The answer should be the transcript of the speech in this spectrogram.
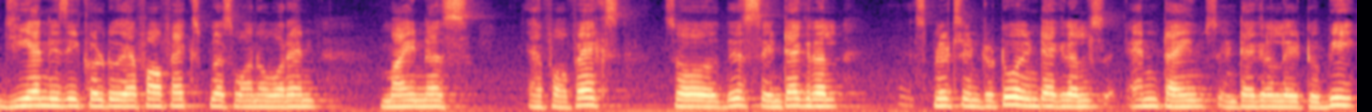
g n is equal to f of x plus 1 over n minus f of x. So, this integral splits into two integrals n times integral a to b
